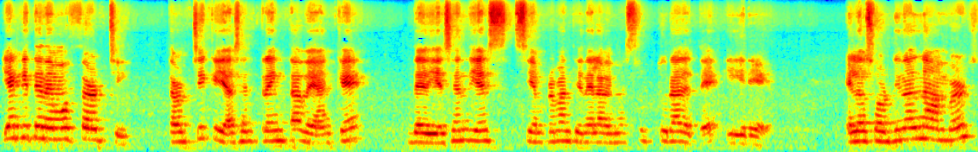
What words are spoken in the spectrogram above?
Y aquí tenemos 30. 30 que ya es el 30. Vean que de 10 en 10 siempre mantiene la misma estructura de T y Y. En los ordinal numbers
